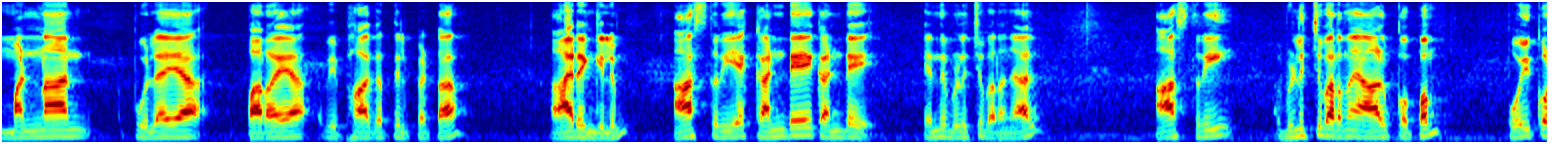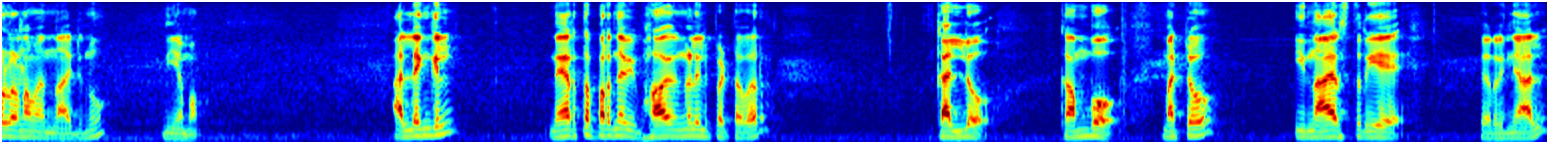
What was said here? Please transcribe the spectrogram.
മണ്ണാൻ പുലയ പറയ വിഭാഗത്തിൽപ്പെട്ട ആരെങ്കിലും ആ സ്ത്രീയെ കണ്ടേ കണ്ടേ എന്ന് വിളിച്ചു പറഞ്ഞാൽ ആ സ്ത്രീ വിളിച്ചു പറഞ്ഞ ആൾക്കൊപ്പം പോയിക്കൊള്ളണമെന്നായിരുന്നു നിയമം. അല്ലെങ്കിൽ നേരത്തെ പറഞ്ഞ വിഭാഗങ്ങളിൽപ്പെട്ടവർ കല്ലോ കമ്പോ മറ്റോ ഈ നായർ സ്ത്രീയെ എറിഞ്ഞാൽ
